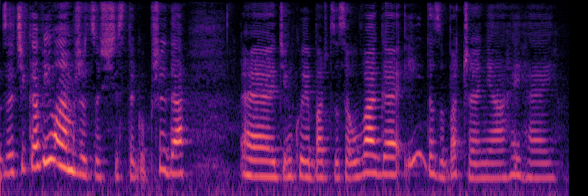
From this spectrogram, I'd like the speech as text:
zaciekawiłam, że coś się z tego przyda. E, Dziękuję bardzo za uwagę i do zobaczenia. Hej, hej.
